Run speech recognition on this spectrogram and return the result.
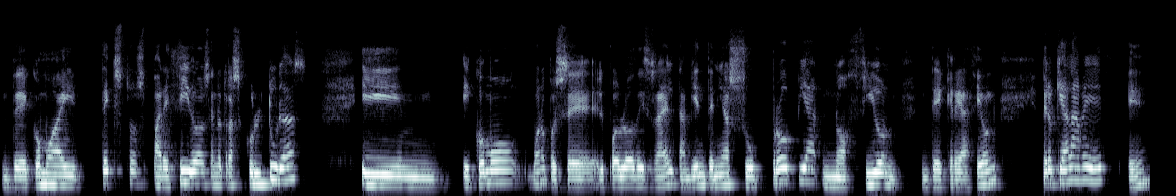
de cómo hay textos parecidos en otras culturas y, y cómo, bueno, pues eh, el pueblo de Israel también tenía su propia noción de creación, pero que a la vez, eh,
